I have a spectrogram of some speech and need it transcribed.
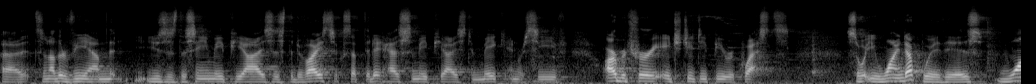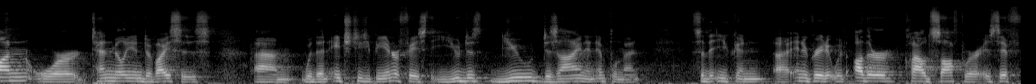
Uh, it's another VM that uses the same APIs as the device, except that it has some APIs to make and receive arbitrary HTTP requests. So what you wind up with is one or 10 million devices um, with an HTTP interface that you, des you design and implement so that you can uh, integrate it with other cloud software as if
